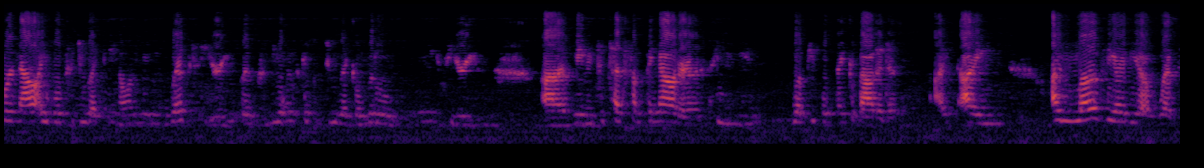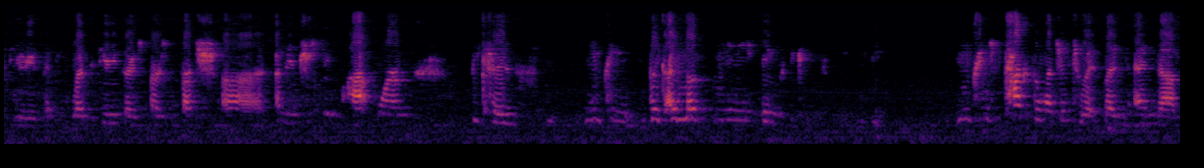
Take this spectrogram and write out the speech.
we're now able to do like you know a mini web series. Like we always get to do like a little mini series, uh, maybe to test something out or see what people think about it. And I I, I love the idea of web series. I think web series are, are such uh, an interesting platform because you can like I love mini things because you, you can just pack so much into it, but and um,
